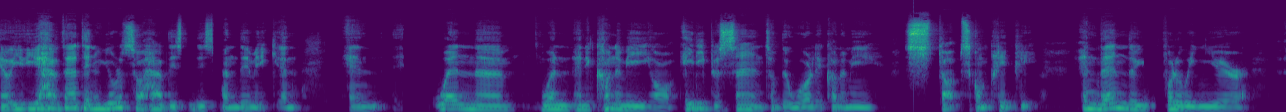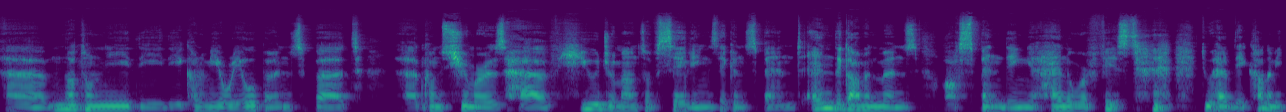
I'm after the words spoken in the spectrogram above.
you know you, you, have that, and you also have this this pandemic, and and when um, when an economy or 80% of the world economy stops completely, and then the following year, uh, not only the, the economy reopens, but uh, consumers have huge amounts of savings they can spend, and the governments are spending hand over fist to help the economy,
